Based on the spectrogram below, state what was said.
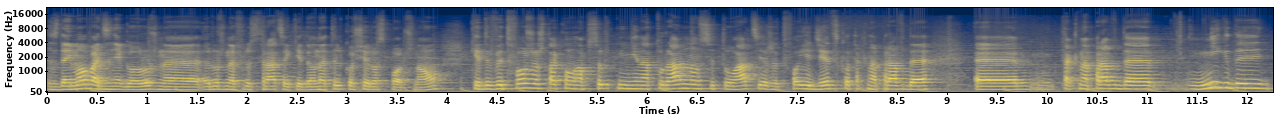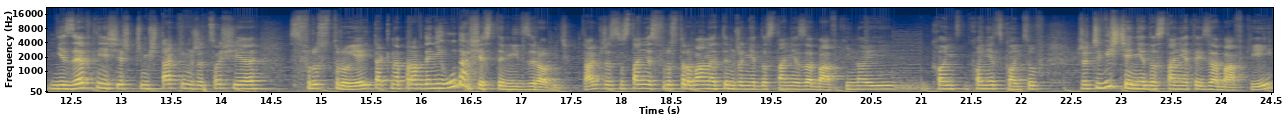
zdejmować z niego różne, różne frustracje, kiedy one tylko się rozpoczną, kiedy wytworzysz taką absolutnie nienaturalną sytuację, że Twoje dziecko tak naprawdę tak naprawdę nigdy nie zetknie się z czymś takim, że coś je sfrustruje i tak naprawdę nie uda się z tym nic zrobić, tak? Że zostanie sfrustrowane tym, że nie dostanie zabawki, no i koń, koniec końców rzeczywiście nie dostanie tej zabawki,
